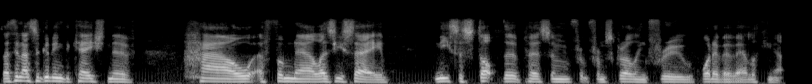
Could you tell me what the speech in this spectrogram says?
So I think that's a good indication of how a thumbnail, as you say, needs to stop the person from, from scrolling through whatever they're looking at.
